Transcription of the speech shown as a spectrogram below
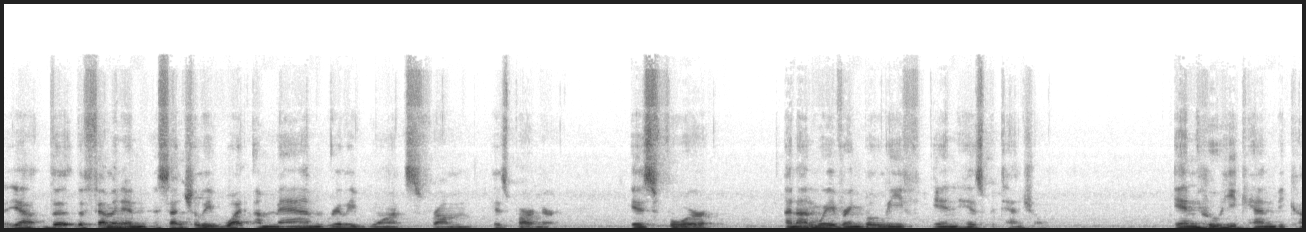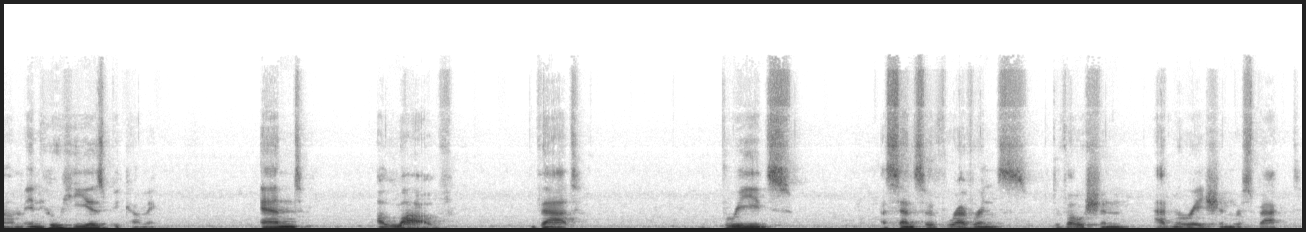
yeah. The the feminine essentially what a man really wants from his partner is for an unwavering belief in his potential in who he can become in who he is becoming and a love that breeds a sense of reverence, devotion, admiration, respect.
